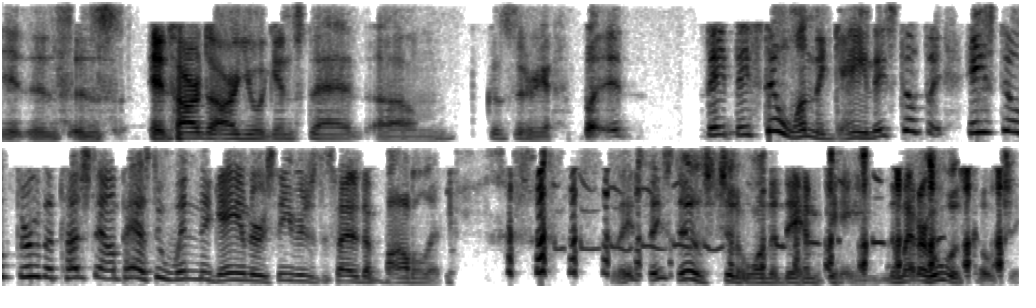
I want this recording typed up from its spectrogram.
It is is it's hard to argue against that um considering but it they they still won the game. They still he still threw the touchdown pass to win the game. The receivers decided to bobble it. They they still should have won the damn game no matter who was coaching.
